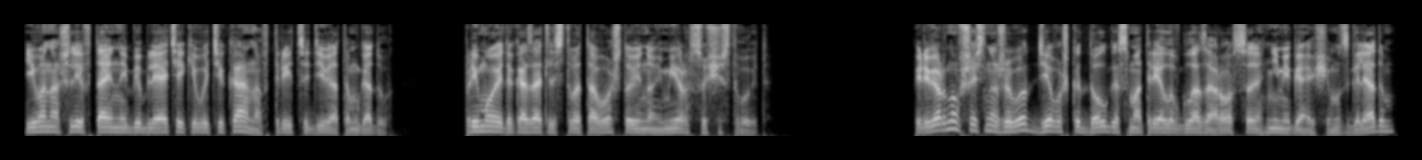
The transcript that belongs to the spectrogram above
Его нашли в тайной библиотеке Ватикана в 1939 году. Прямое доказательство того, что иной мир существует. Перевернувшись на живот, девушка долго смотрела в глаза Росса немигающим взглядом,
